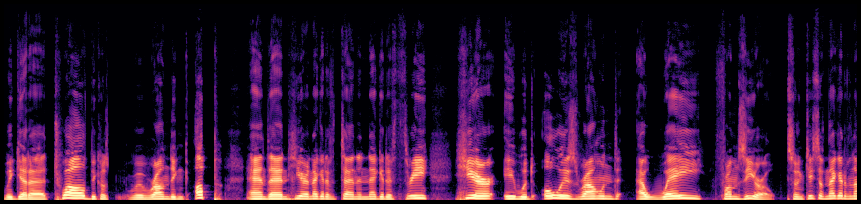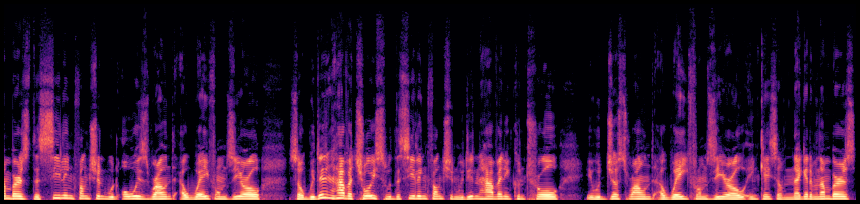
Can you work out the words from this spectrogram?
we get a 12 because we're rounding up. And then here negative 10 and negative 3 here it would always round away from 0 so in case of negative numbers the ceiling function would always round away from 0 so we didn't have a choice with the ceiling function. We didn't have any control. It would just round away from 0 in case of negative numbers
